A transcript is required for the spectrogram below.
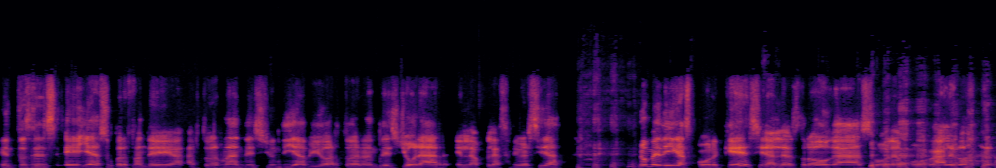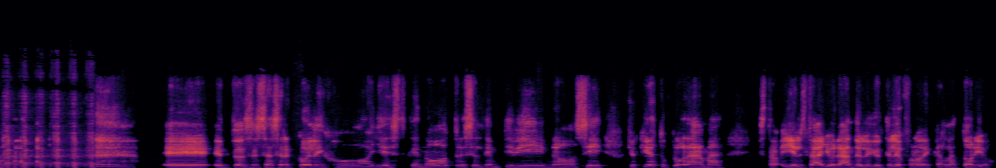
Entonces ella es súper fan de Arturo Hernández y un día vio a Arturo Hernández llorar en la Plaza Universidad. No me digas por qué, si eran las drogas o era por algo. Eh, entonces se acercó y le dijo, oye, es que no, tú eres el de MTV, no, sí, yo quiero tu programa y él estaba llorando y le dio el teléfono de Carla Torio,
